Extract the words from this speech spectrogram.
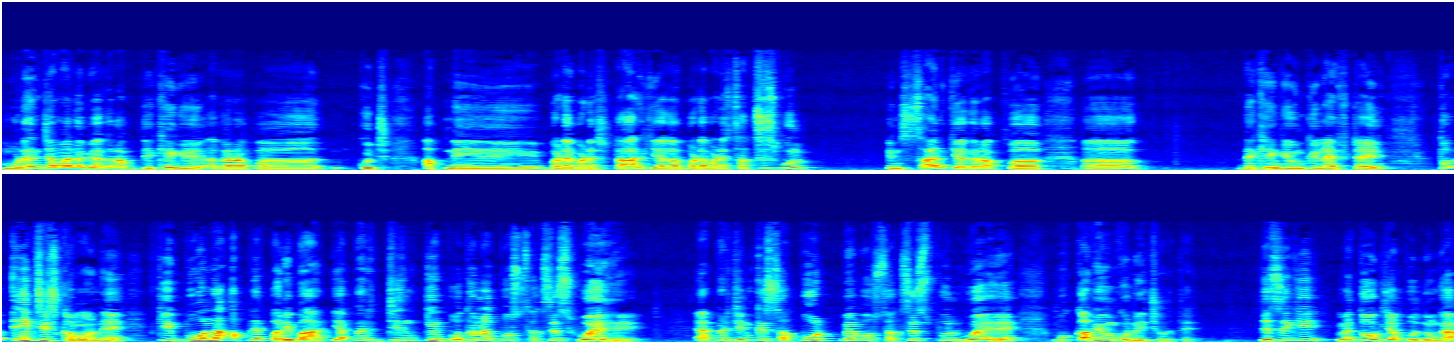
मॉडर्न जमाने में अगर आप देखेंगे अगर आप आ, कुछ अपने बड़े बड़े स्टार की अगर बड़े बड़े सक्सेसफुल इंसान की अगर आप आ, देखेंगे उनकी लाइफस्टाइल तो एक चीज़ कॉमन है कि वो ना अपने परिवार या फिर जिनके बदौलत वो सक्सेस हुए हैं या फिर जिनके सपोर्ट में वो सक्सेसफुल हुए हैं वो कभी उनको नहीं छोड़ते। जैसे कि मैं दो एग्ज़ाम्पल दूँगा।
